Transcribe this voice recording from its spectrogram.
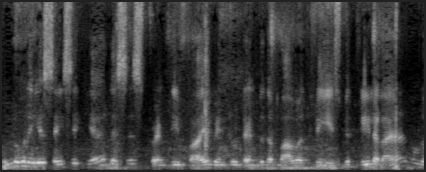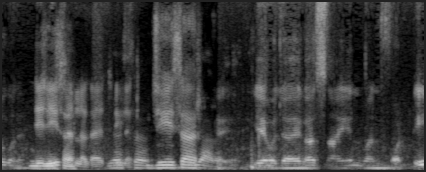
तुम लोगों ने ये सही से किया है। This is twenty five into ten to the power three इसमें थ्री लगाया है तुम लोगों ने? जी जी, सर। सर लगा है थ्री यस लगा जी सर। ये हो जाएगा sine 140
